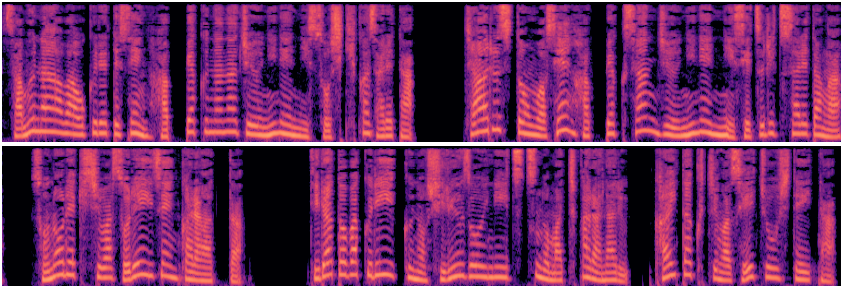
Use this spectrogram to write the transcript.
サムナーは遅れて1872年に組織化された。チャールストンは1832年に設立されたが、その歴史はそれ以前からあった。ティラトバクリークの支流沿いに5つの町からなる開拓地が成長していた。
